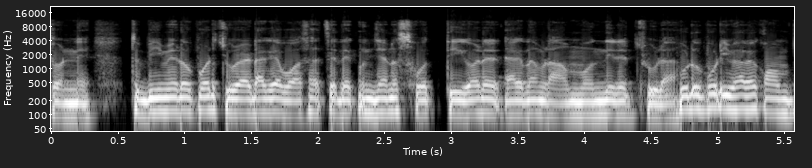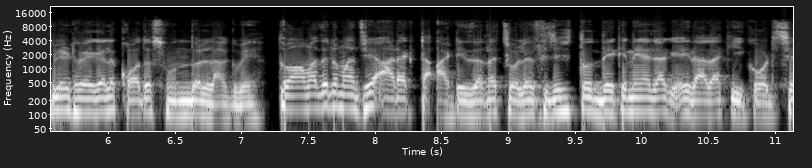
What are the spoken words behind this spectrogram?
জন্য। তো বিমের ওপর চূড়াটাকে বসাচ্ছে, দেখুন যেন সত্যিগড়ের একদম রাম মন্দিরের চূড়া। পুরোপুরি ভাবে কমপ্লিট হয়ে গেলে কত সুন্দর লাগবে। তো আমাদের মাঝে আর একটা আর্টিস্ট দাদা চলে এসেছে, তো দেখে নেওয়া যাক এই দাদা কি করছে।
